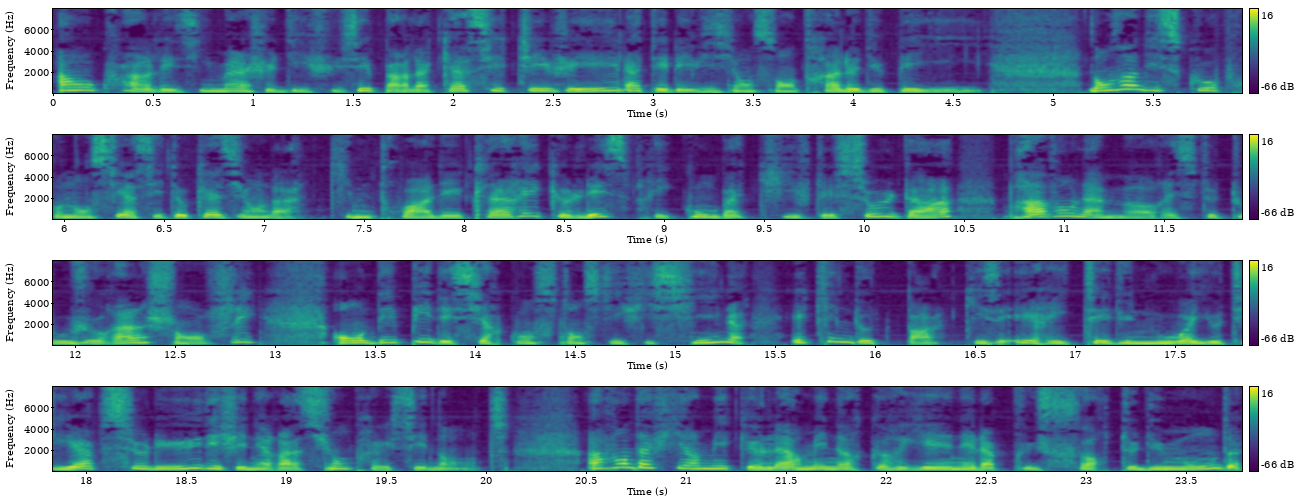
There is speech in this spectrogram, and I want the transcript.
à en croire les images diffusées par la KCTV, la télévision centrale du pays. Dans un discours prononcé à cette occasion-là, Kim III a déclaré que l'esprit combatif des soldats, bravant la mort, reste toujours inchangé en dépit des circonstances difficiles et qui ne doute pas qu'ils aient hérité d'une loyauté absolue des générations précédentes. Avant d'affirmer que l'armée nord-coréenne est la plus forte du monde,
